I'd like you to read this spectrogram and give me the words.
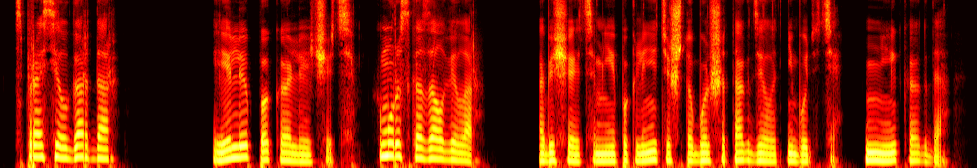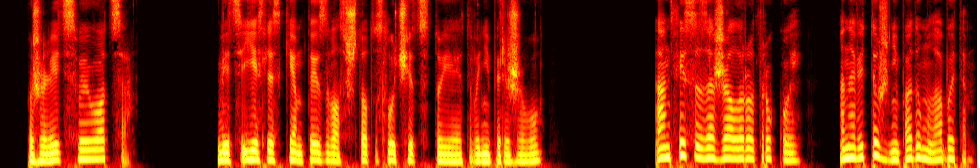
— спросил Гардар. «Или покалечить», — хмуро сказал Вилар. «Обещайте мне и поклянитесь, что больше так делать не будете. Никогда. Пожалейте своего отца». Ведь если с кем-то из вас что-то случится, то я этого не переживу». Анфиса зажала рот рукой. Она ведь тоже не подумала об этом.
